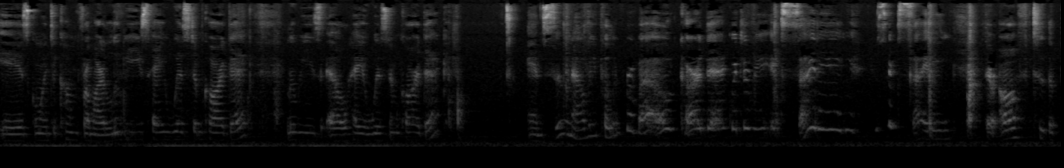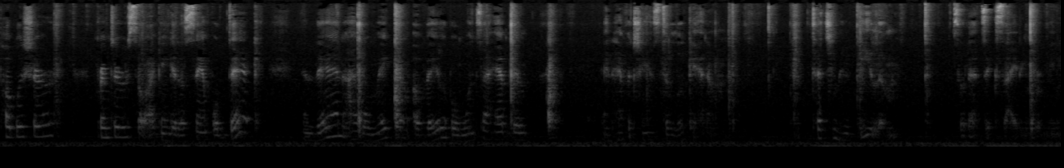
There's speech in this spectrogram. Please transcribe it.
is going to come from our Louise Hay Wisdom card deck. Louise L. Hay Wisdom card deck. And soon I'll be pulling from my own card deck, which will be exciting. It's exciting. They're off to the publisher printer so I can get a sample deck. And then I will make them available once I have them and have a chance to look at them, touch them and feel them. So that's exciting for me.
